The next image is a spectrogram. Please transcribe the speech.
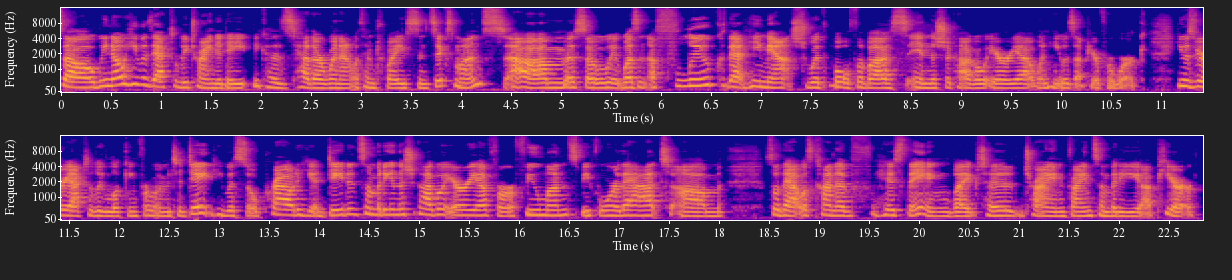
So we know he was actively trying to date because Heather went out with him twice in six months. Um, so it wasn't a fluke that he matched with both of us in the Chicago area when he was up here for work. He was very actively looking for women to date. He was so proud. He had dated somebody in the Chicago area for a few months before that. Um, so that was kind of his thing, like to try and find somebody up here.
